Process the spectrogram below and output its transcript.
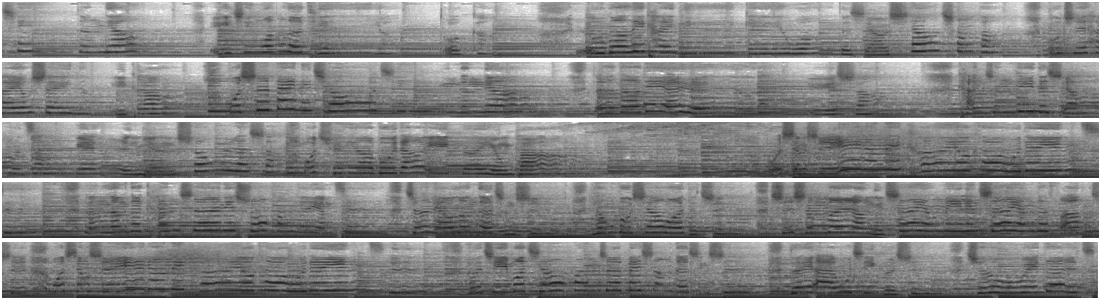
禁的鸟，已经忘了天有多高。如果离开你给我的小小城堡，不知还有谁能依靠。我是被你囚禁的鸟，得到的爱越来越少，看着你的笑。却要不到一个拥抱。我像是一个你可有可无的影子，冷冷的看着你说谎的样子。这缭乱的城市容不下我的痴，是什么让你这样迷恋这样的方式？我像是一个。交换着悲伤的心事，对爱无计可施，这无味的日子。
